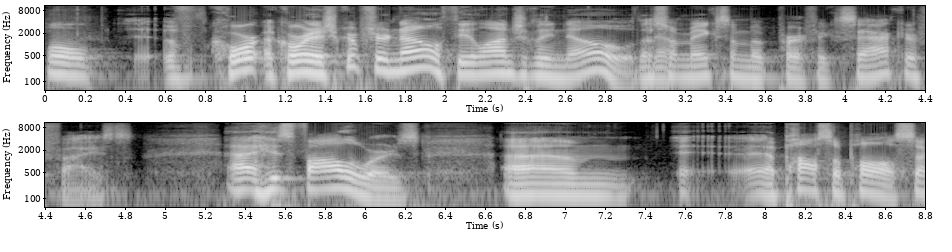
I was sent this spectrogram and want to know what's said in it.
Well, of course, according to Scripture, no. Theologically, no. That's No. what makes him a perfect sacrifice. Uh, his followers, um, Apostle Paul, 2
